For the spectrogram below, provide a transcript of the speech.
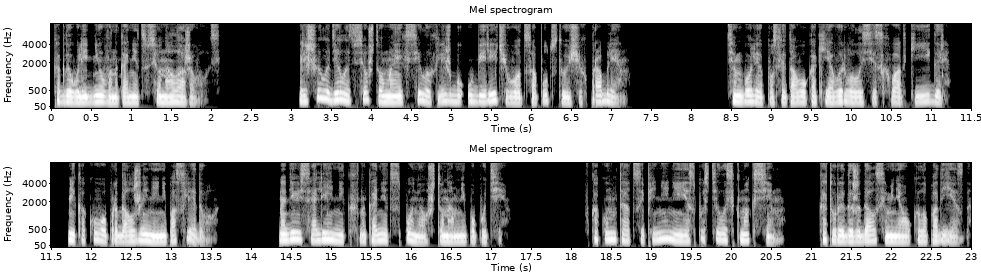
когда у Леднева наконец все налаживалось. Решила делать все, что в моих силах, лишь бы уберечь его от сопутствующих проблем. Тем более после того, как я вырвалась из схватки Игоря, никакого продолжения не последовало. Надеюсь, Олейник наконец понял, что нам не по пути. В каком-то оцепенении я спустилась к Максиму, который дожидался меня около подъезда.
